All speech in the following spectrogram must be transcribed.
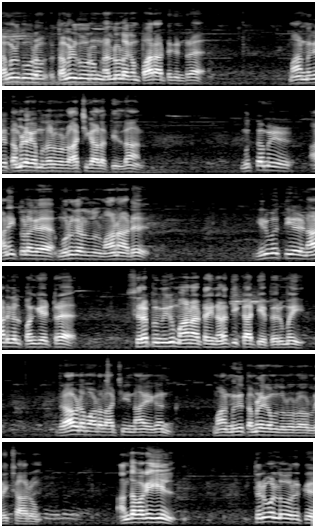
தமிழ் கூறும் தமிழ் கூறும் நல்லுலகம் பாராட்டுகின்ற மாண்புமிகு தமிழக முதல்வர் ஆட்சி காலத்தில்தான் முத்தமிழ் அனைத்துலக முருகர்கள் மாநாடு இருபத்தி ஏழு நாடுகள் பங்கேற்ற சிறப்புமிகு மாநாட்டை நடத்தி காட்டிய பெருமை திராவிட மாடல் ஆட்சியின் நாயகன் மாண்புமிகு தமிழக முதல்வர் அவர்களை சாரும். அந்த வகையில் திருவள்ளூருக்கு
